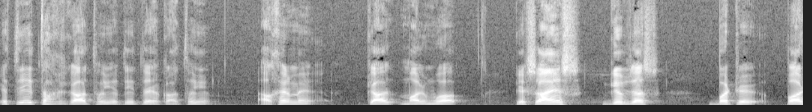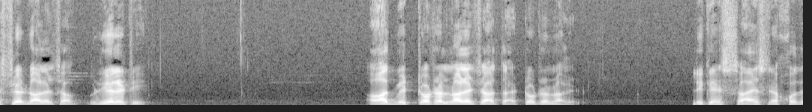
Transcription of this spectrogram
اتنی تحقیقات ہوئیں، اتنی تحقیقات ہوئیں، آخر میں کیا معلوم ہوا کہ science gives us but a partial knowledge of reality. آدمی ٹوٹل نالج چاہتا ہے، ٹوٹل نالج۔ لیکن سائنس نے خود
